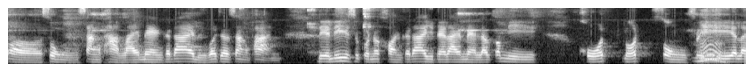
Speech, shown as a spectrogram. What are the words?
เอ่อส่งสั่งผ่านไลน์แมนก็ได้ หรือว่าจะสั่งผ่านเดลี่สกลนครก็ได้อยู่ในไลน์แมนแล้วก็มีโค้ดลดส่งฟรีอืมอะไร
